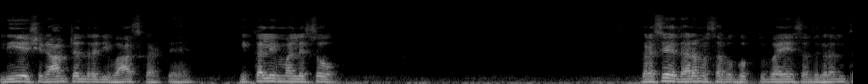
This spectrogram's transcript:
लिए श्री रामचंद्र जी वास करते हैं कि कली मल सो ग्रसे धर्म सब गुप्त भय सदग्रंथ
